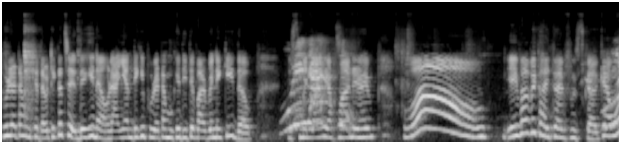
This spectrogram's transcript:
পুরাটা মুখে দাও ঠিক আছে? দেখি নাও রায়ান দেখি পুরাটা মুখে দিতে পারবে নাকি? দাও। বিসমিল্লাহ রহমান রহিম। ওয়াও! এইভাবে খাইতে হয় ফুচকা কেমন?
